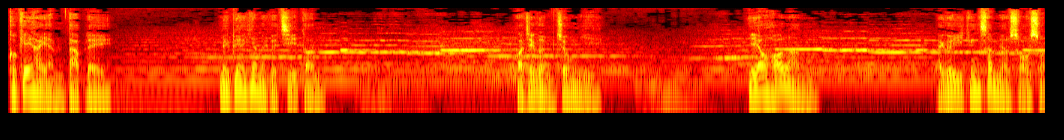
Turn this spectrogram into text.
个机械人唔答你，未必系因为佢自钝，或者佢唔中意，亦有可能 係佢已經心有所屬。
